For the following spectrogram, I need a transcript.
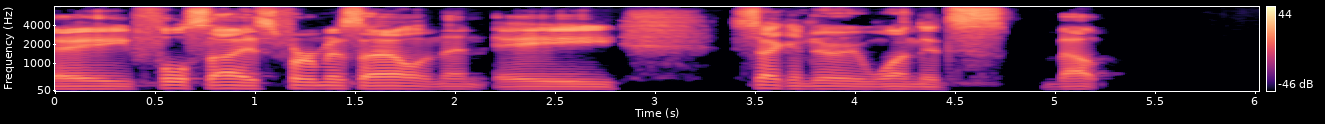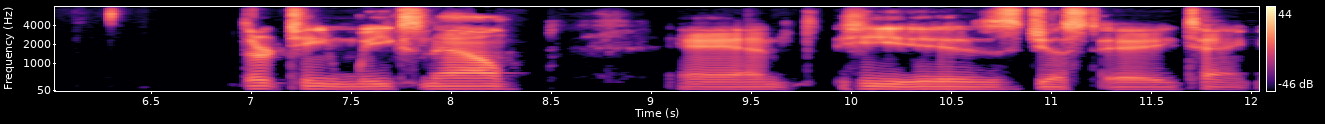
a full size fur missile and then a secondary one that's about 13 weeks now. And he is just a tank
